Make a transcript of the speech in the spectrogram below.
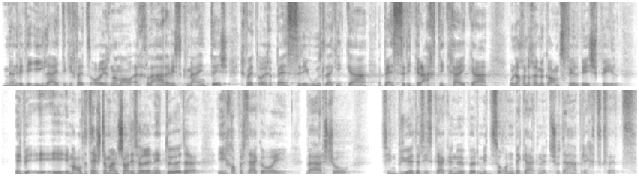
wir haben wieder die Einleitung, ich werde es euch nochmal erklären, wie es gemeint ist. Ich werde euch eine bessere Auslegung geben, eine bessere Gerechtigkeit geben und nachher kommen ganz viele Beispiele. Im Alten Testament steht, ihr sollt nicht töten. Ich aber sage euch, wer schon seinen Brüder, sein Gegenüber mit Zorn begegnet, schon der bricht das Gesetz.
